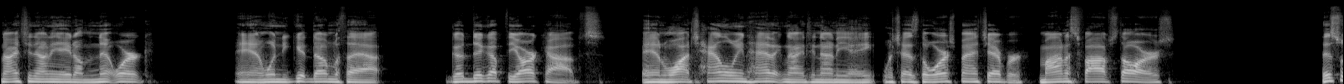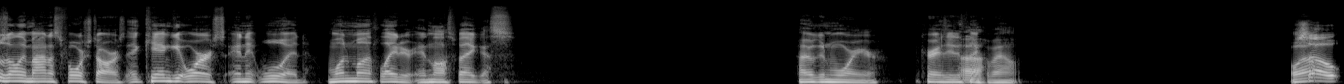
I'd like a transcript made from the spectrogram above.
1998 on the network. And when you get done with that, go dig up the archives and watch Halloween Havoc 1998, which has the worst match ever, minus five stars. This was only minus four stars. It can get worse, and it would one month later in Las Vegas. Hogan Warrior. Crazy to think Uh. about. Well, so,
